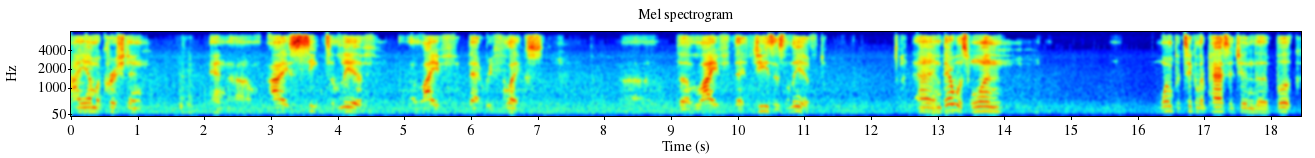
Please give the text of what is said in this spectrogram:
I am a Christian and um, I seek to live a life that reflects uh, the life that Jesus lived. And there was one one particular passage in the book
